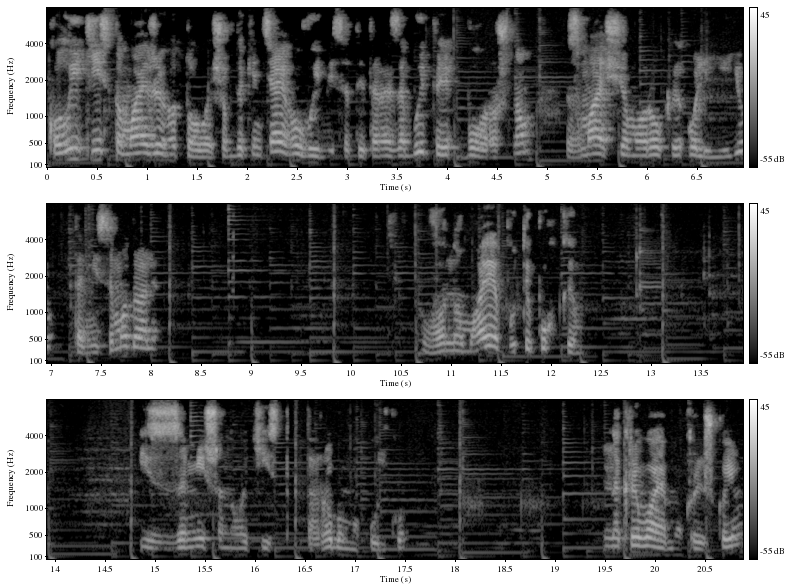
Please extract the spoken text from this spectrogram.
Коли тісто майже готове, щоб до кінця його вимісити та не забити борошном, змащуємо руки олією та місимо далі. Воно має бути пухким. Із замішаного тіста робимо кульку, накриваємо кришкою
